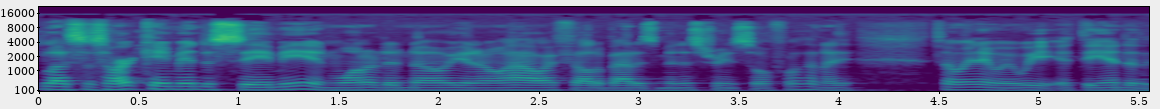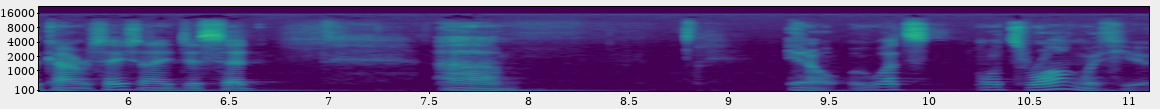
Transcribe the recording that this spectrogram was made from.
bless his heart, came in to see me and wanted to know, you know, how I felt about his ministry and so forth. And I, so anyway, we at the end of the conversation, I just said, um, you know, what's what's wrong with you?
